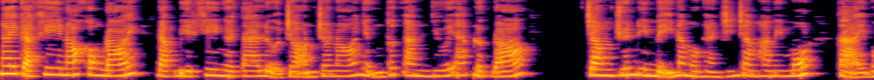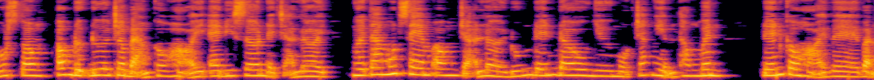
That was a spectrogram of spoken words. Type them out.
ngay cả khi nó không đói, đặc biệt khi người ta lựa chọn cho nó những thức ăn dưới áp lực đó. Trong chuyến đi Mỹ năm 1921 tại Boston, ông được đưa cho bạn câu hỏi Edison để trả lời Người ta muốn xem ông trả lời đúng đến đâu như một trắc nghiệm thông minh. Đến câu hỏi về vận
